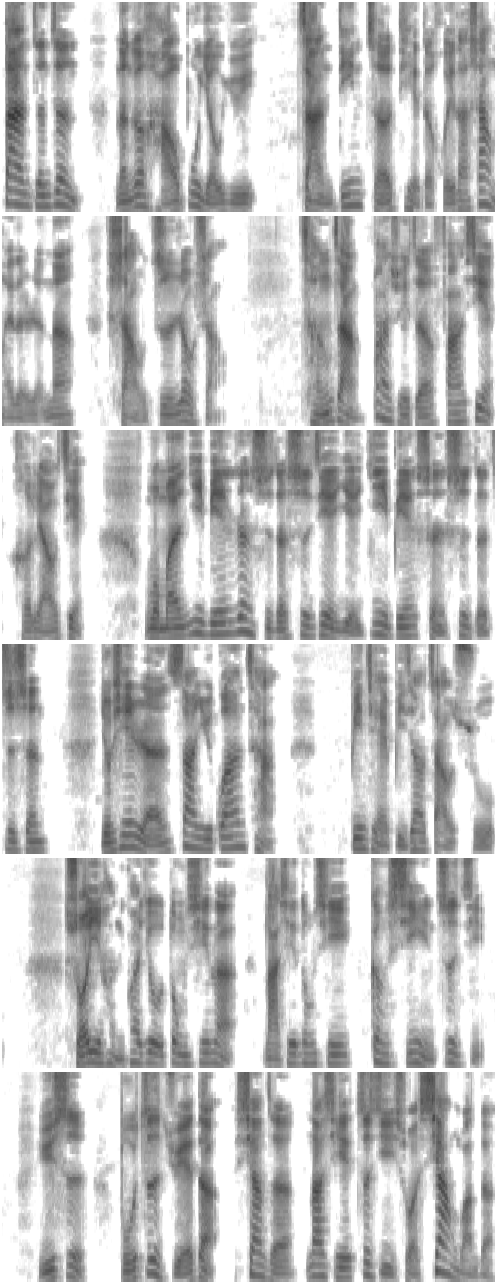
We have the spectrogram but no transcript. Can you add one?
但真正能够毫不犹豫、斩钉截铁的回答上来的人呢，少之又少。成长伴随着发现和了解，我们一边认识着世界，也一边审视着自身。有些人善于观察。并且比较早熟，所以很快就动心了哪些东西更吸引自己，于是不自觉地向着那些自己所向往的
